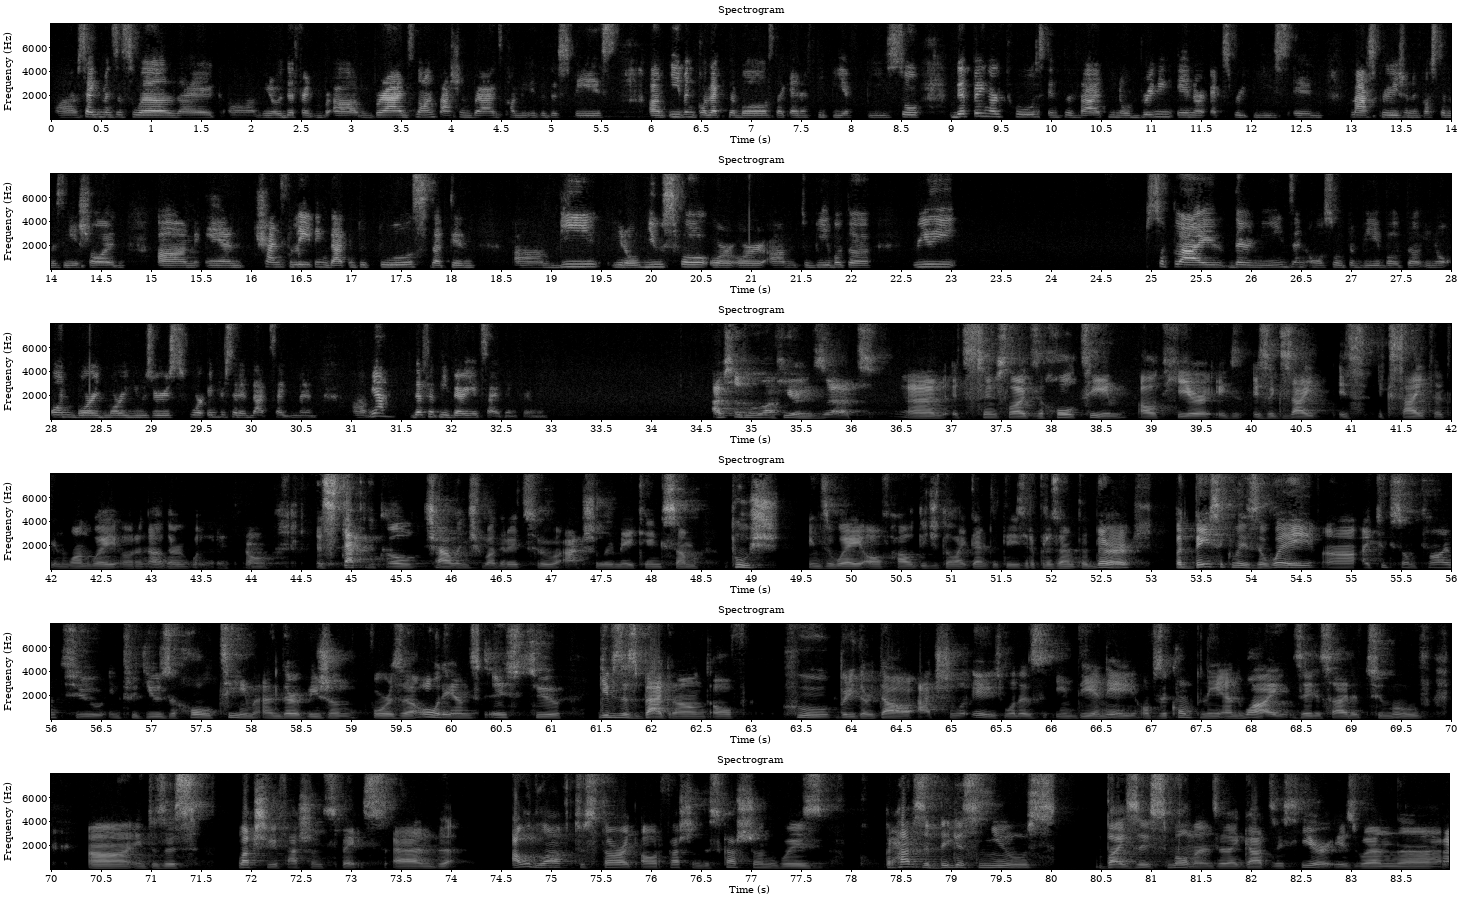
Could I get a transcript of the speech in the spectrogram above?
uh, segments as well, like um, you know different um, brands, non-fashion brands coming into the space, um, even collectibles like NFT, PFP. So dipping our toes into that, you know, bringing in our expertise in mass creation and customization, um, and translating that into tools that can um, be you know useful or or um, to be able to really supply their needs and also to be able to you know onboard more users who are interested in that segment. Um, yeah definitely very exciting for me. Absolutely love hearing that and it seems like the whole team out here is, is, excite, is excited in one way or another whether it's from it's technical challenge whether it's through actually making some push in the way of how digital identity is represented there but basically, the way uh, I took some time to introduce the whole team and their vision for the audience is to give this background of who Breeder DAO actually is, what is in DNA of the company, and why they decided to move uh, into this luxury fashion space. And I would love to start our fashion discussion with perhaps the biggest news by this moment that I got this year is when uh,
